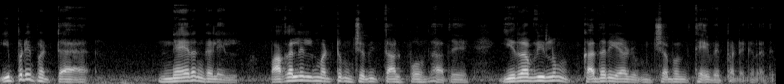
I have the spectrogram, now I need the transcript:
இப்படிப்பட்ட நேரங்களில் பகலில் மட்டும் ஜெபித்தால் போதாது இரவிலும் கதறி அழும் ஜெபம் தேவைப்படுகிறது.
